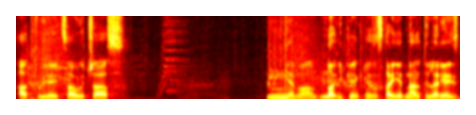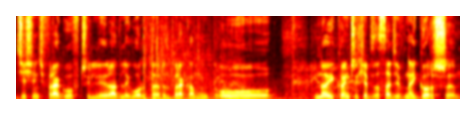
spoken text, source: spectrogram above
a tu jej cały czas nie ma. No i pięknie, zostaje jedna artyleria, jest 10 fragów, czyli Radley Walter z braka mu... Uuu. No i kończy się w zasadzie w najgorszy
